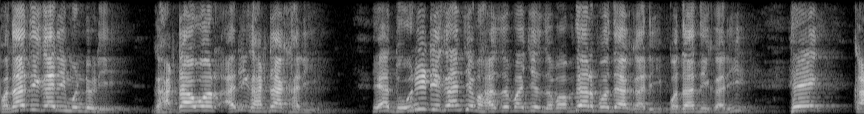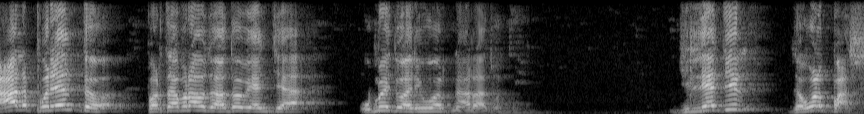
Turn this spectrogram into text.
पदाधिकारी मंडळी घाटावर आणि घाटाखाली या दोन्ही ठिकाणचे भाजपाचे जबाबदार पदाधिकारी पदाधिकारी हे कालपर्यंत प्रतापराव जाधव यांच्या उमेदवारीवर नाराज होते. जिल्ह्यातील जवळपास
